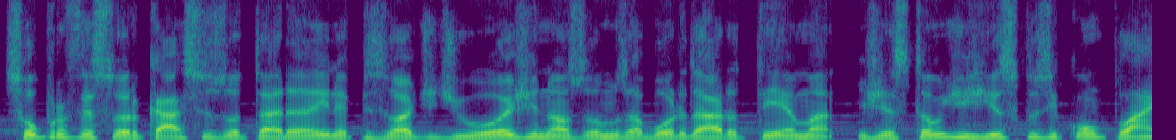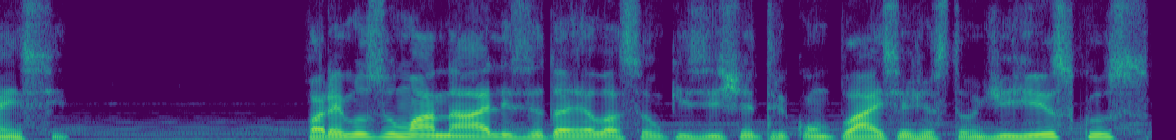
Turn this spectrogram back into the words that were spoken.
Sou o professor Cássio Zotaran e no episódio de hoje nós vamos abordar o tema Gestão de Riscos e Compliance. Faremos uma análise da relação que existe entre compliance e gestão de riscos,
